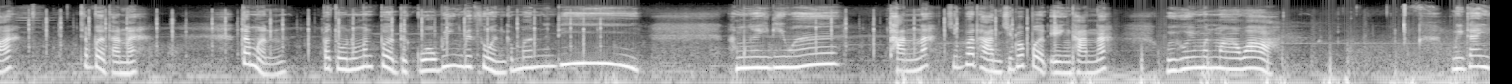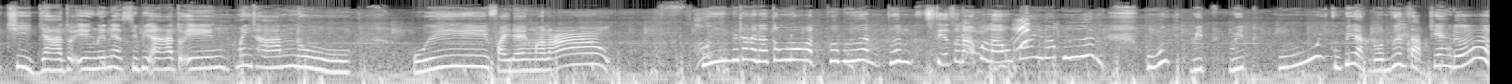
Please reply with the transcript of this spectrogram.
วะ จะเปิดทันไหมแต่เหมือนประตูนั้นมันเปิดแต่กลัววิ่งไปสวนกับมันนะดิทำไงดีวะ ทันนะ คิดว่าทันคิดว่าเปิดเองทันนะ หุยหุยมันมาว่ะ ไม่ได้ฉีดยาตัวเองเลยเนี่ย CPR ตัวเองไม่ทันโถหุยไฟแดงมาแล้วเฮ้ยไม่ได้นะต้องรอดเพื่อเพื่อนเพื่อนเสียสละเพื่อเราไม่นะเพื่อนหูยวิทย์วิทย์หูยกูไม่อยากโดนเพื่อนสาบแช่งเด้อ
